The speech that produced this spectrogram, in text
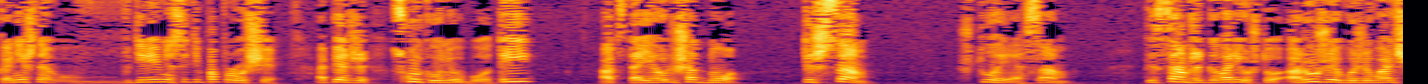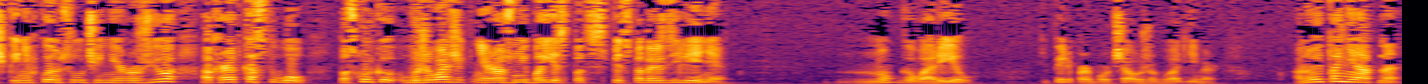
Конечно, в деревне с этим попроще. Опять же, сколько у него было? Три? Отстоял лишь одно. Ты ж сам. Что я сам? Ты сам же говорил, что оружие выживальщика ни в коем случае не ружье, а краткоствол, поскольку выживальщик ни разу не боец под спецподразделения. Ну, говорил. Теперь пробурчал уже Владимир. Оно и понятно,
